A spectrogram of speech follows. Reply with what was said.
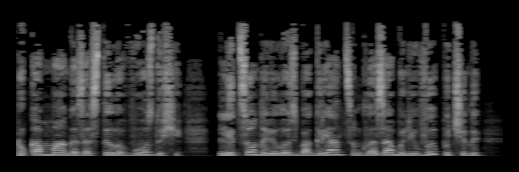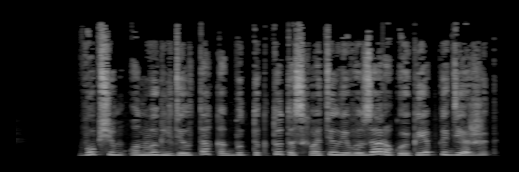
Рука мага застыла в воздухе, лицо налилось багрянцем, глаза были выпучены. В общем, он выглядел так, как будто кто-то схватил его за руку и крепко держит.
